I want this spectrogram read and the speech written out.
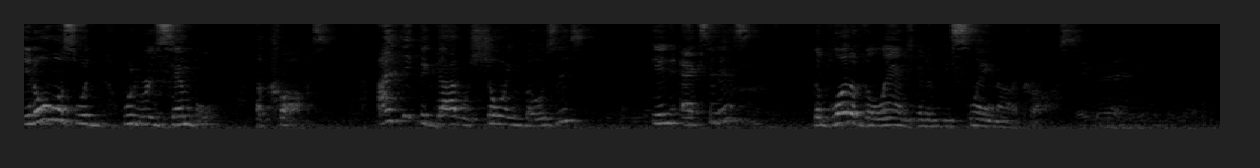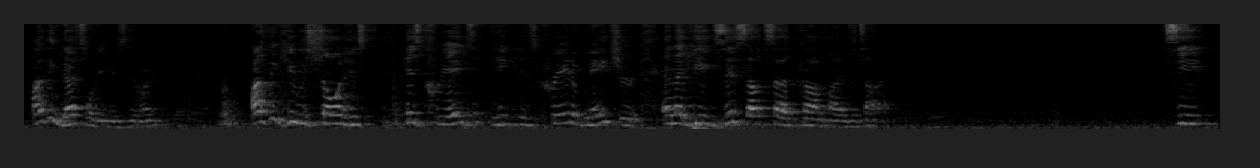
It almost would, would resemble a cross. I think that God was showing Moses in Exodus the blood of the lamb is going to be slain on a cross. Amen. I think that's what he was doing. I think he was showing his, his, creative, his creative nature and that he exists outside the confines of time. See,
